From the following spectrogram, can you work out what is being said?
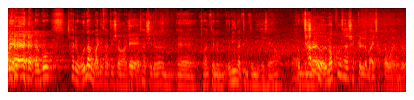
네. 라고 차를 워낙 많이 사주셔가지고 네. 사실은 예, 저한테는 은인 같은 분이 계세요. 그런 분이 차를 얼마큼 사셨길래 많이 샀다고 하는 거예요?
